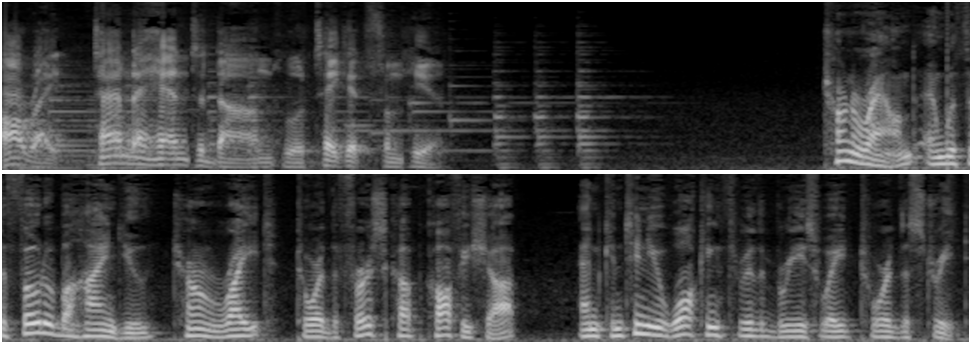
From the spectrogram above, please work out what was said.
All right, time to hand to Don, who will take it from here. Turn around, and with the photo behind you, turn right toward the First Cup coffee shop and continue walking through the breezeway toward the street.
